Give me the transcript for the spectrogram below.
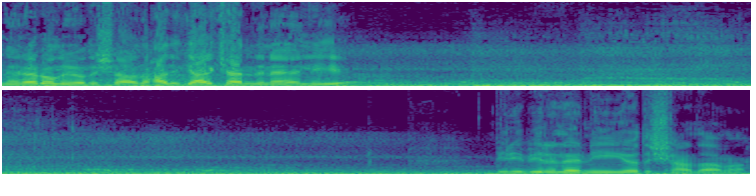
Neler oluyor dışarıda? Hadi gel kendine Lee. Biri birilerini yiyor dışarıda ama.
